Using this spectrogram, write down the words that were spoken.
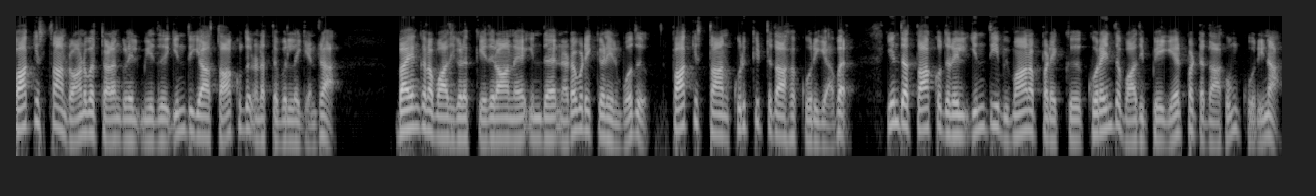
Pakistan ராணுவ தளங்களின் மீது இந்தியா தாக்குதல் நடத்தவில்லை என்றார். பயங்கரவாதிகளுக்கு எதிரான இந்த நடவடிக்கைகளின் போது பாகிஸ்தான் குறுக்கிட்டதாக கூறிய அவர் இந்த தாக்குதலில் இந்திய விமானப்படைக்கு குறைந்த பாதிப்பே ஏற்பட்டதாகவும் கூறினார்.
